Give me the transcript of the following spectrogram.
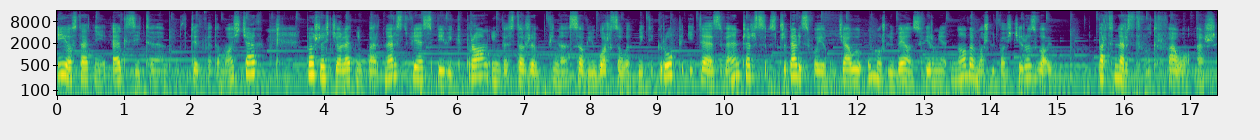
I ostatni exit w tych wiadomościach. Po sześcioletnim partnerstwie z Piwik Prom inwestorzy finansowi Warsaw Equity Group i TS Ventures sprzedali swoje udziały, umożliwiając firmie nowe możliwości rozwoju. Partnerstwo trwało aż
